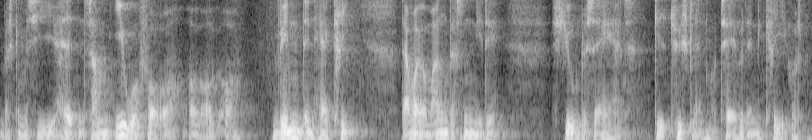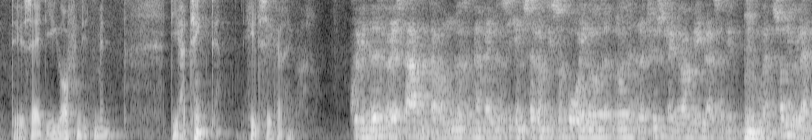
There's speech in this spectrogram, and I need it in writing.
hvad skal man sige, havde den samme iver for at, at, at, at vinde den her krig. Der var jo mange, der sådan i det skjulte sagde, at givet Tyskland må tabe denne krig. Også. Det sagde de ikke offentligt, men de har tænkt det helt sikkert. Ikke? Også. Kunne det medføre i starten, at der var nogen, der simpelthen valgte at sige, at selvom de så bor i noget, der, noget, der hedder Tyskland i øjeblikket, altså det, det mm. nu er Sønderjylland,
